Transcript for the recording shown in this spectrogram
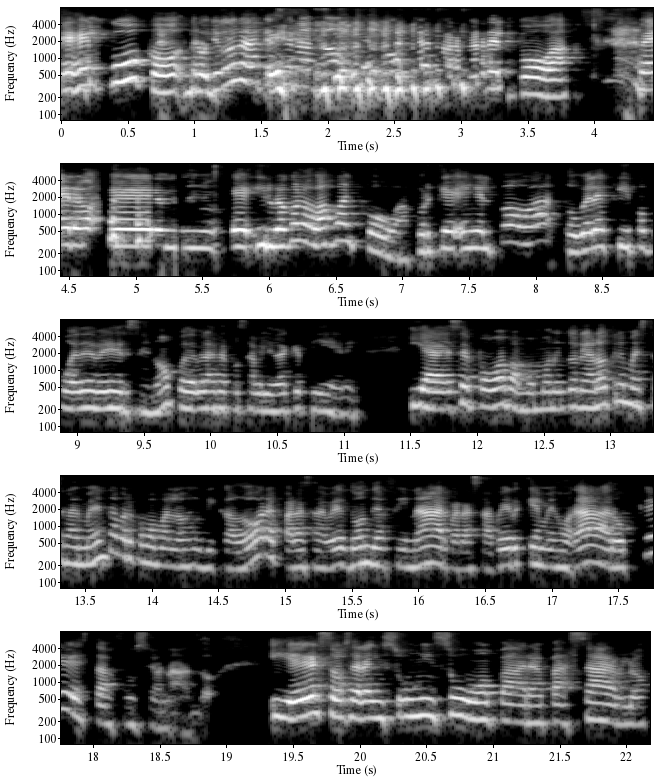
es el cuco. Yo creo que hay que ser no, del POA. Pero, em, eh, y luego lo bajo al POA, porque en el POA todo el equipo puede verse, ¿no? Puede ver la responsabilidad que tiene y a ese POA vamos a monitorearlo trimestralmente a ver cómo van los indicadores para saber dónde afinar, para saber qué mejorar o qué está funcionando. Y eso será un insumo para pasarlo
